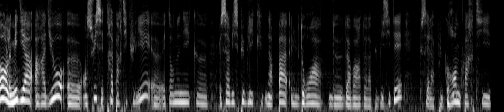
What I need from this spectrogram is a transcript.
Or, le média à radio euh, en Suisse est très particulier, euh, étant donné que le service public n'a pas le droit d'avoir de, la publicité, que c'est la plus grande partie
